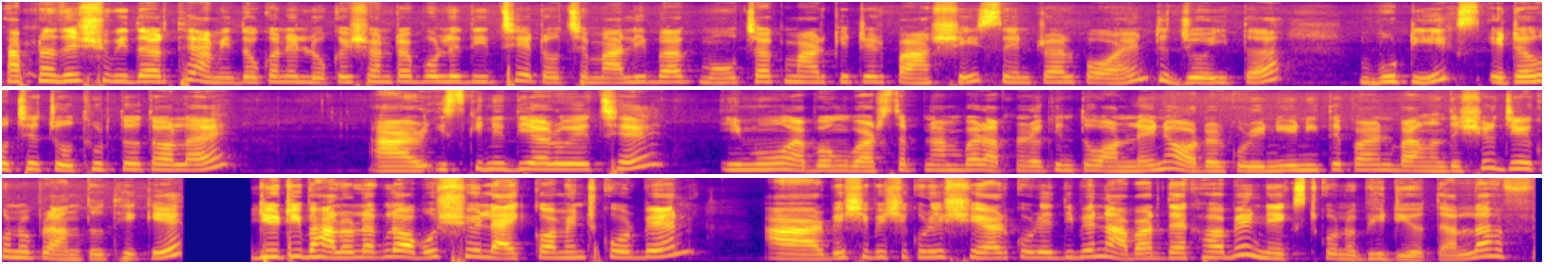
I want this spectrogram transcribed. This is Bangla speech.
আপনাদের সুবিধার্থে আমি দোকানের লোকেশনটা বলে দিচ্ছি। এটা হচ্ছে মালিবাগ মৌচাক মার্কেটের পাশেই সেন্ট্রাল পয়েন্ট, জয়িতা বুটিক্স। এটা হচ্ছে চতুর্থ তলায়। আর স্ক্রিনে দেওয়া রয়েছে ইমো এবং হোয়াটসঅ্যাপ নাম্বার। আপনারা কিন্তু অনলাইনে অর্ডার করে নিয়ে নিতে পারেন বাংলাদেশের যে কোনো প্রান্ত থেকে। ভিডিওটি ভালো লাগলে অবশ্যই লাইক, কমেন্ট করবেন। আর বেশি বেশি করে শেয়ার করে দিবেন। আবার দেখা হবে নেক্সট কোনো ভিডিওতে। আল্লাহ হাফেজ।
